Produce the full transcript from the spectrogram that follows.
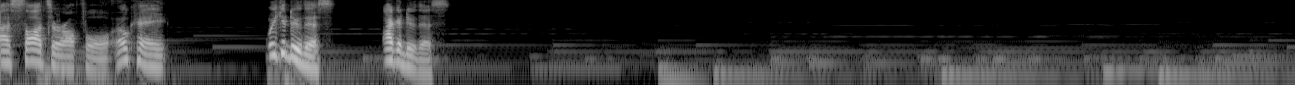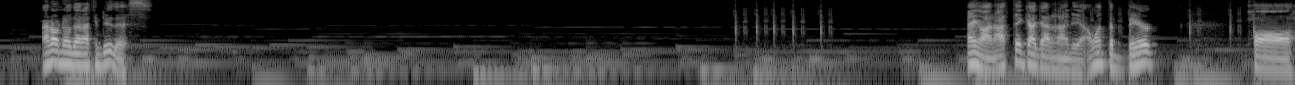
My slots are all full. Okay. We can do this. I can do this. I don't know that I can do this. Hang on, I think I got an idea. I want the bear paw.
